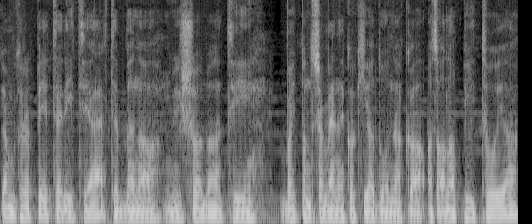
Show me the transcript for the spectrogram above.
amikor a Péter itt járt ebben a műsorban, a ti, vagy pontosabban ennek a kiadónak a, az alapítója,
